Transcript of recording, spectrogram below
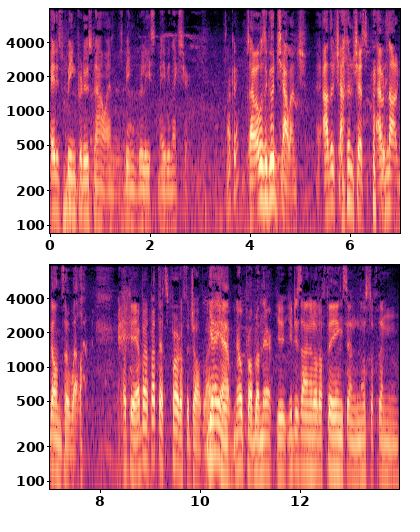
it is being produced now and it's being released maybe next year. Okay. So it was a good challenge. Other challenges have not gone so well. Okay, but but that's part of the job, right? Yeah, yeah, You, no problem there. you, you design a lot of things, and most of them,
